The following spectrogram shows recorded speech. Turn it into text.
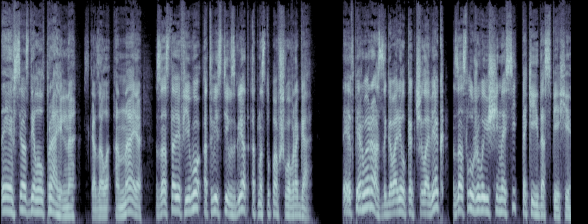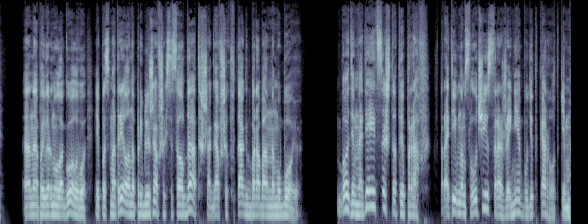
«Ты все сделал правильно», — сказала Аная, заставив его отвести взгляд от наступавшего врага. «Ты в первый раз заговорил как человек, заслуживающий носить такие доспехи». Она повернула голову и посмотрела на приближавшихся солдат, шагавших в такт барабанному бою. «Будем надеяться, что ты прав. В противном случае сражение будет коротким».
